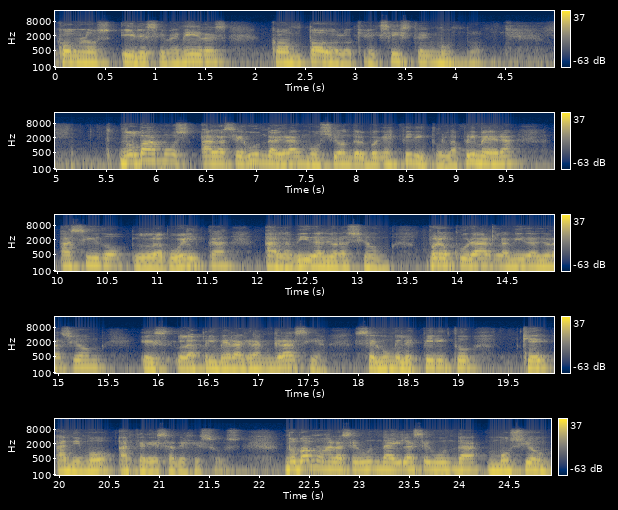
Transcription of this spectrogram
con los ires y venires, con todo lo que existe en el mundo. Nos vamos a la segunda gran moción del buen espíritu. La primera ha sido la vuelta a la vida de oración. Procurar la vida de oración es la primera gran gracia, según el Espíritu que animó a Teresa de Jesús. Nos vamos a la segunda y la segunda moción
